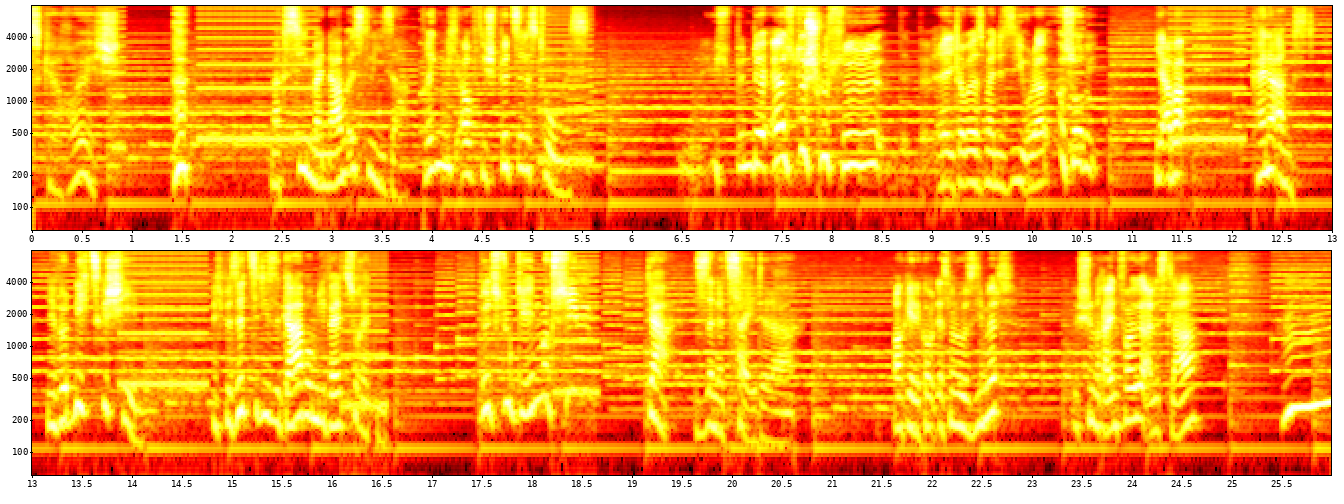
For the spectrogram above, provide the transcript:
Das Geräusch. Hä? Maxim, mein Name ist Lisa. Bring mich auf die Spitze des Turmes. Ich bin der erste Schlüssel. Äh, ich glaube, das meine sie, oder? Oh, sorry. Ja, aber keine Angst. Mir wird nichts geschehen. Ich besitze diese Gabe, um die Welt zu retten. Willst du gehen, Maxim? Ja, es ist an der Zeit, oder? Okay, da kommt erstmal nur sie mit. Bisschen Reihenfolge, alles klar. Hm.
